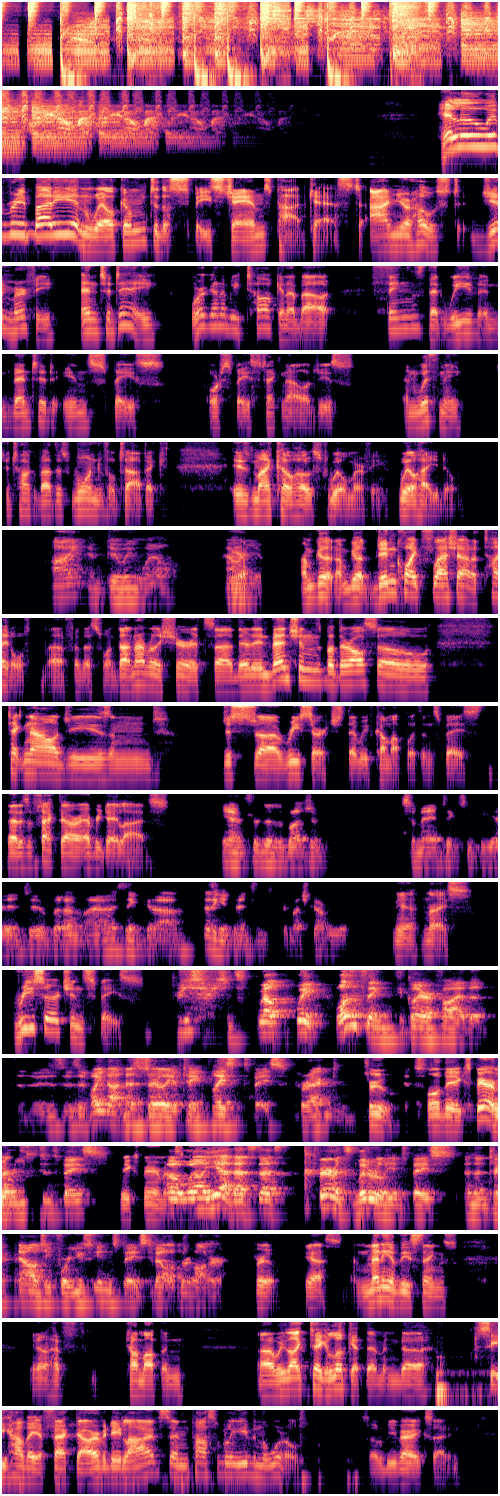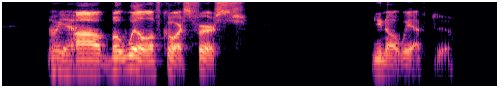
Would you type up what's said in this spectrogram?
Hello, everybody, and welcome to the Space Jams podcast. I'm your host, Jim Murphy, and today we're going to be talking about things that we've invented in space or space technologies. And with me to talk about this wonderful topic is my co-host, Will Murphy. Will, how you doing? I am doing well. How Yeah. are you? I'm good. I'm good. Didn't quite flesh out a title uh, for this one. Not, not really sure. It's uh, they're the inventions, but they're also technologies and just uh, research that we've come up with in space that has affected our everyday lives. Yeah, I'm sure there's a bunch of semantics you could get into, but I'm, I I think uh, I think inventions pretty much covers it. Yeah, nice. Research in space. Research. is- Well, wait. One thing to clarify that is, is it might not necessarily have taken place in space, correct? True. Well, the experiments. in space. The experiments. Oh well, yeah. That's that's experiments literally in space, and then technology for use in space developed True. on Earth. True. Yes. And many of these things, you know, have come up and uh, we like to take a look at them and uh, see how they affect our everyday lives and possibly even the world. So it'll be very exciting. Oh yeah, Uh, but Will, of course, first, you know what we have to do.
